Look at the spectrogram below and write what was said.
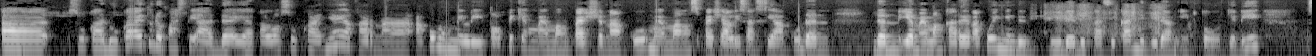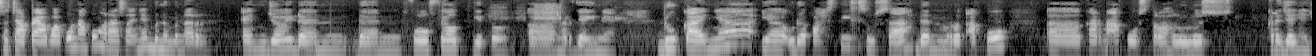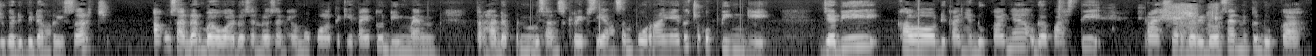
Uh, suka duka itu udah pasti ada ya. Kalau sukanya ya karena aku memilih topik yang memang passion aku, memang spesialisasi aku dan dan ya memang karir aku ingin didedikasikan di bidang itu jadi secapek apa pun aku ngerasanya bener-bener enjoy dan dan fulfilled gitu uh, ngerjainnya dukanya ya udah pasti susah dan menurut aku uh, karena aku setelah lulus kerjanya juga di bidang research aku sadar bahwa dosen-dosen ilmu politik kita itu demand terhadap penulisan skripsi yang sempurnanya itu cukup tinggi. Jadi kalau ditanya dukanya udah pasti pressure dari dosen itu duka.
